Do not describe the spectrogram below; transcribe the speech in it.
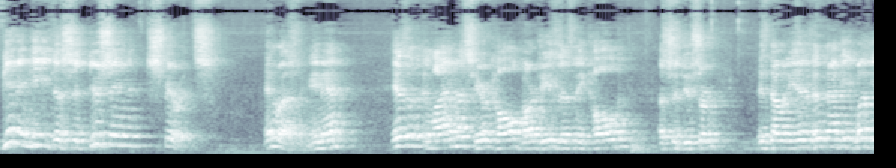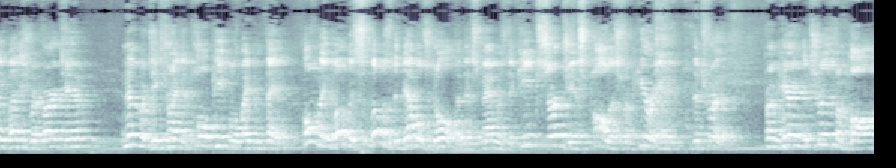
Giving heed to seducing spirits. Interesting. Amen? Isn't Elymas here called, Bar Jesus, isn't he called a seducer? Isn't that what he is? Isn't that what, he, what he's referred to? In other words, he's trying to pull people away from faith. Only what was, what was the devil's goal for this man was to keep Sergius Paulus from hearing the truth from hearing the truth from Paul,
